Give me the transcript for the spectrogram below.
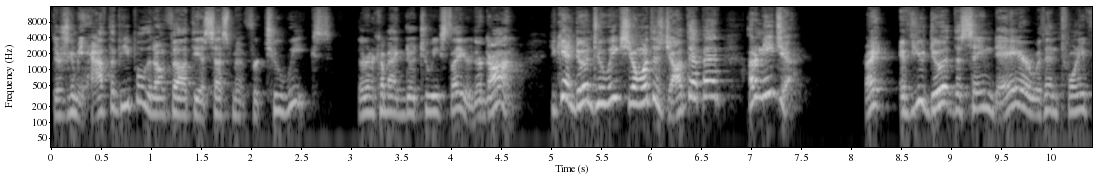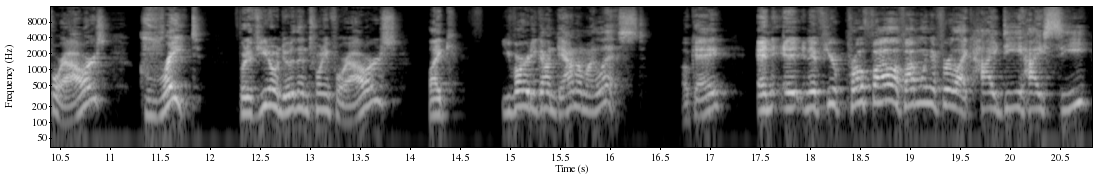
There's going to be half the people that don't fill out the assessment for two weeks. They're going to come back and do it two weeks later. They're gone. You can't do it in two weeks. You don't want this job that bad. I don't need you. Right? If you do it the same day or within 24 hours, great. But if you don't do it within 24 hours, like you've already gone down on my list. Okay. And, and if your profile, if I'm looking for like high D, high C,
